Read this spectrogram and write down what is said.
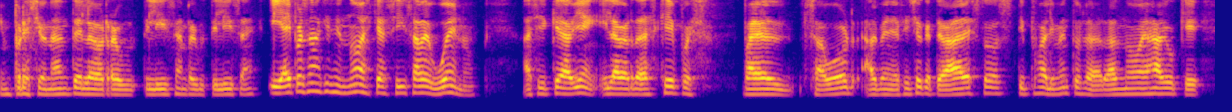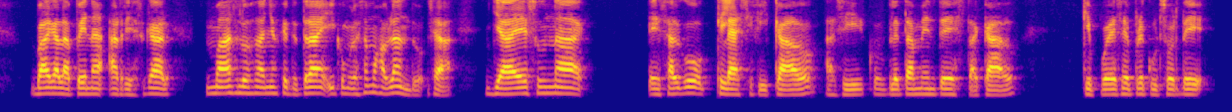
impresionante, lo reutilizan, reutilizan. Y hay personas que dicen, no, es que así sabe bueno, así queda bien. Y la verdad es que, pues, para el sabor, al beneficio que te va a dar estos tipos de alimentos, la verdad no es algo que valga la pena arriesgar más los daños que te traen. Y como lo estamos hablando, o sea, ya es una, es algo clasificado, así completamente destacado, que puede ser precursor de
